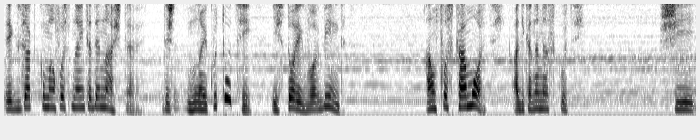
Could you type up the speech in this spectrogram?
exact cum am fost înainte de naștere. Deci noi cu toții, istoric vorbind, am fost ca morți, adică nenăscuți și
